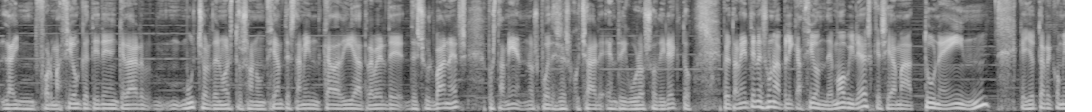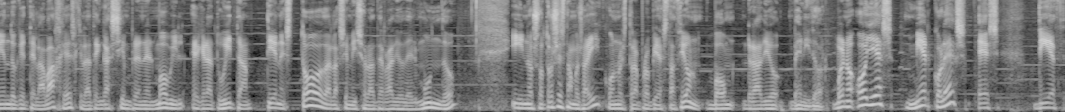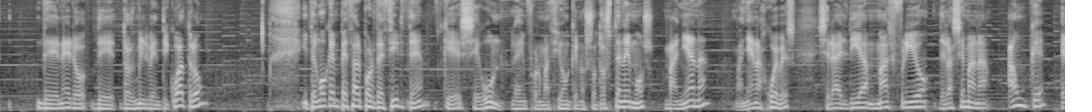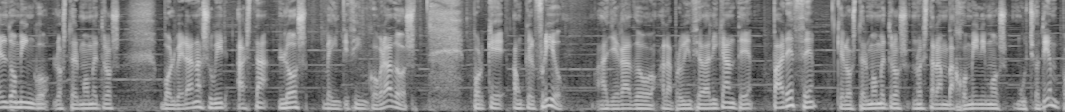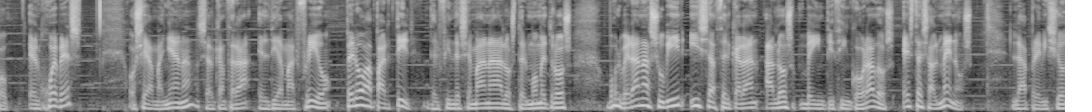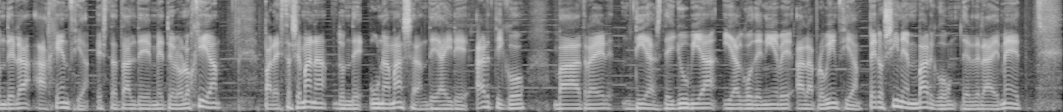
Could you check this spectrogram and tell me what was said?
la información que tienen que dar muchos de nuestros anunciantes también cada día a través de, de, sus banners, pues también nos puedes escuchar en riguroso directo. Pero también tienes una aplicación de móviles que se llama TuneIn, que yo te recomiendo que te la bajes, que la tengas siempre en el móvil, es gratuita, tienes todas las emisoras de radio del mundo y nosotros estamos ahí con nuestra propia estación, BOM Radio Venidor. Bueno, hoy es miércoles, es 10 de enero de 2024. Y tengo que empezar por decirte que según la información que nosotros tenemos, mañana, mañana jueves, será el día más frío de la semana, aunque el domingo los termómetros volverán a subir hasta los 25 grados. Porque aunque el frío ha llegado a la provincia de Alicante, parece que los termómetros no estarán bajo mínimos mucho tiempo. El jueves, o sea, mañana se alcanzará el día más frío, pero a partir del fin de semana los termómetros volverán a subir y se acercarán a los 25 grados. Esta es al menos la previsión de la Agencia Estatal de Meteorología para esta semana, donde una masa de aire ártico va a traer días de lluvia y algo de nieve a la provincia. Pero sin embargo, desde la EMET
